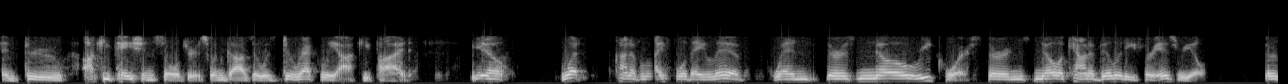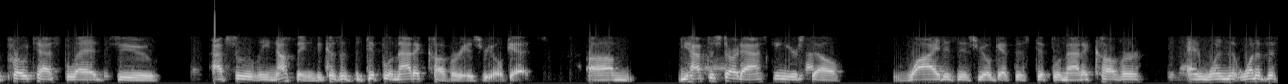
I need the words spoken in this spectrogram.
and through occupation soldiers when Gaza was directly occupied. You know, what kind of life will they live when there is no recourse? There is no accountability for Israel. The protest led to absolutely nothing because of the diplomatic cover Israel gets. Um, you have to start asking yourself, why does Israel get this diplomatic cover? And one, one of the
